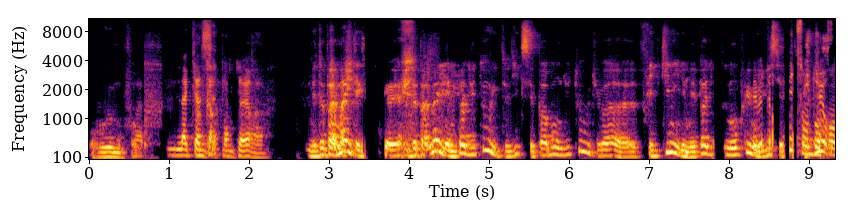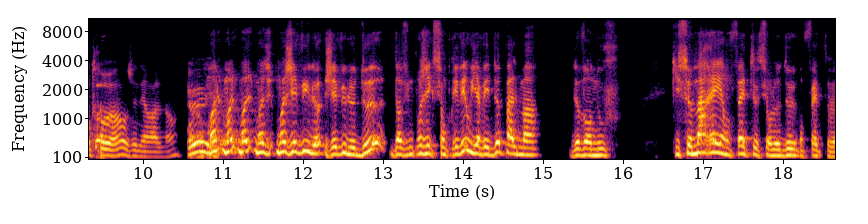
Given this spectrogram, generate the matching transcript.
Oui, mon fou. Il l'a John cassé. Carpenter. Mais De Palma, il t'explique que De Palma, il aime pas du tout. Il te dit que c'est pas bon du tout, tu vois. Friedkin, il aimait pas du tout non plus. Mais lui, Ils sont durs entre eux, hein, en général. Non Ah oui. Moi, moi, moi, moi, moi, j'ai vu, le, j'ai vu le 2 dans une projection privée où il y avait deux Palmas devant nous qui se marraient en fait sur le 2 en fait euh,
